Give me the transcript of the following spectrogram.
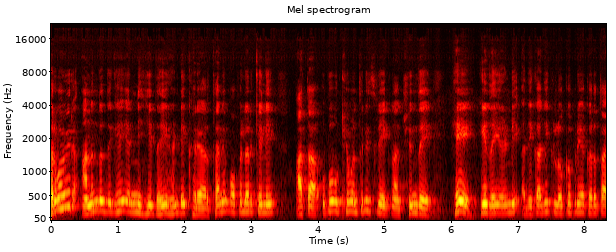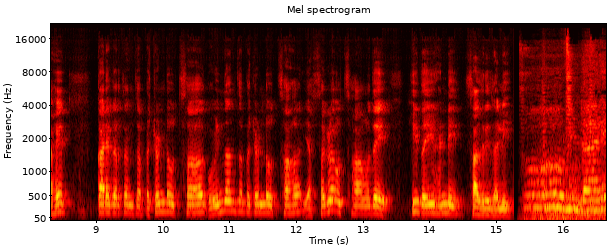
धर्मवीर आनंद दिघे यांनी ही दहीहंडी खऱ्या अर्थाने पॉप्युलर केली. आता उपमुख्यमंत्री श्री एकनाथ शिंदे हे ही दहीहंडी अधिकाधिक लोकप्रिय करत आहेत. कार्यकर्त्यांचा प्रचंड उत्साह गोविंदांचा प्रचंड उत्साह या सगळ्या उत्साहामध्ये ही दहीहंडी साजरी झाली. गोविंदा रे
